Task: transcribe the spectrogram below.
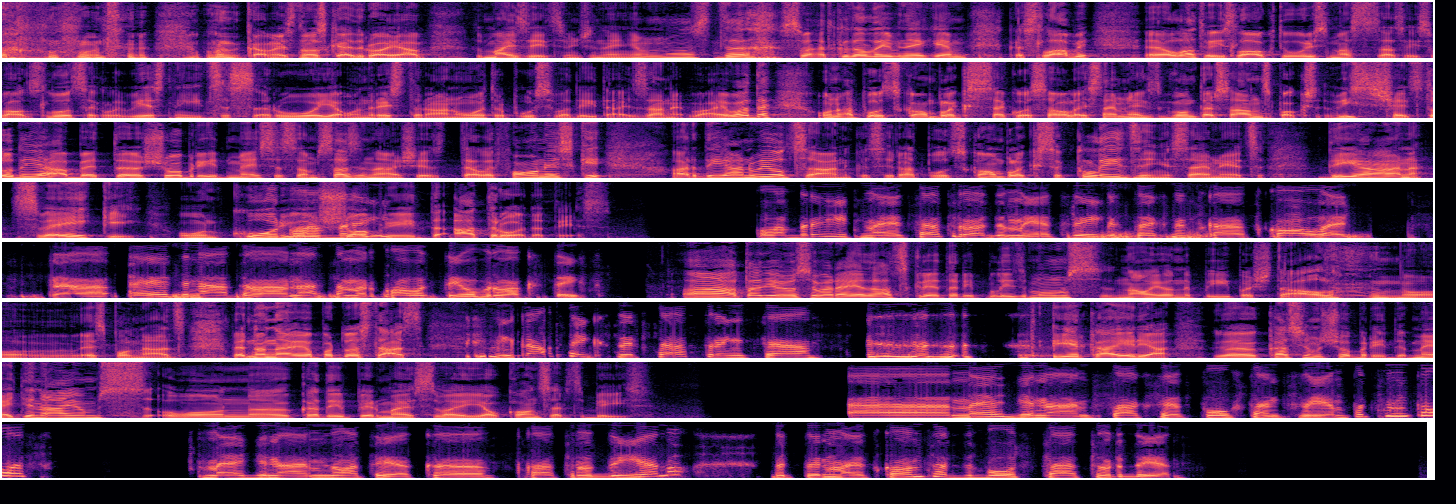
Un, un, kā mēs noskaidrojām, maizītes viņš neņem no svētku dalībniekiem, kas labi. Latvijas Lauku turisma asociācijas valdes locekli viesnīcas roja un restorāna otra pusvadītāja Zane Vaivode un atpūtas komplekss seko saulē saimnieks Gunters Anspoks. Visi šeit studijā, bet eh, šobrīd mēs esam sazinājušies telefoniski ar Diānu Vilcāni, kas ir atpūtas kompleksa klīdziņa saimniece. Diāna, sveiki! Un kur jūs Labrīt. šobrīd atrodaties? Labrīt, mēs atrodamies Rīgas Tehniskās koledžas ēdinātavā un esam ar kolektīvu brokastīs. À, tad jūs varējāt atskriet arī līdz mums. Nav jau ne īpaši tālu no esplanādes. Bet nu nav jau par to stāst. Grafiks ir saspringts, jā. Ir kā ir, jā. Kas jums šobrīd ir mēģinājums un kad ir pirmais vai jau koncerts bijis? Mēģinājums sāksies pulkstens 11. Mēģinājumi notiek katru dienu, bet pirmais koncerts būs ceturtdien.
